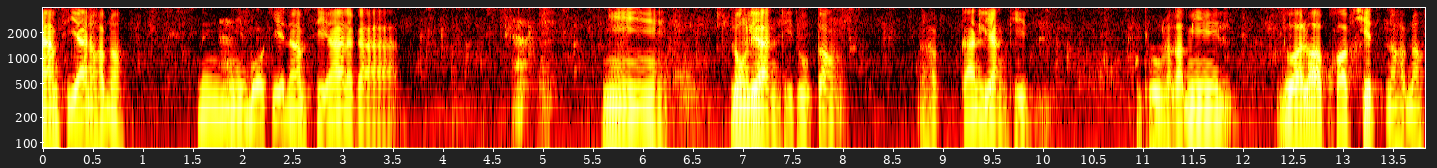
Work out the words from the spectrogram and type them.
น้ำเสียเนาะครับเนาะหนึ่งมีบอเก็บน้ำเสียแล้วก็มีโรงเรือนที่ถูกต้องนะครับ การเลี้ยงที่ที่ถูกแล้วก็มีรั้วรอบขอบชิดนะครับเนาะ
